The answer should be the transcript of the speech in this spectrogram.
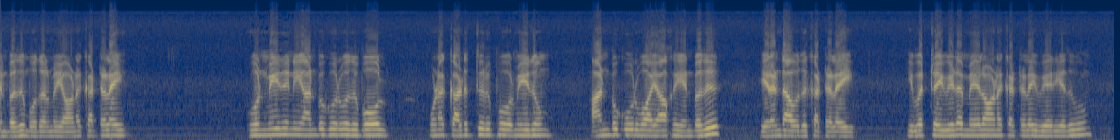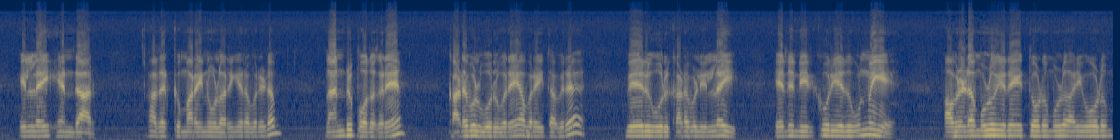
என்பது முதன்மையான கட்டளை. உன் மீது நீ அன்பு கூறுவது போல் உனக்கு அடுத்திருப்போர் மீதும் அன்பு கூர்வாயாக என்பது இரண்டாவது கட்டளை. இவற்றை விட மேலான கட்டளை வேறு எதுவும் இல்லை என்றார். அதற்கு மறைநூல் அறிஞர் அவரிடம் நன்று போதகரே கடவுள் ஒருவரே அவரை தவிர வேறு ஒரு கடவுள் இல்லை என்று நீர் கூறியது உண்மையே. அவரிடம் முழு இதயத்தோடும் முழு அறிவோடும்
